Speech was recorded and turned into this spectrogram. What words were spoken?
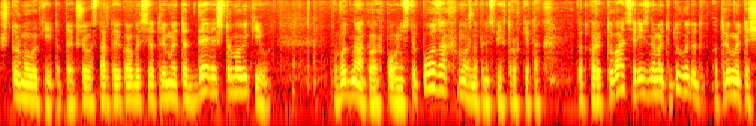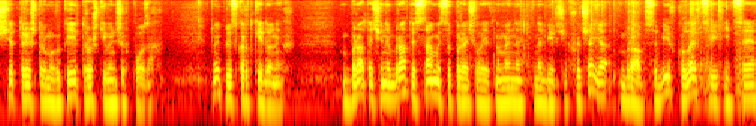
штурмовики. Тобто, якщо ви в стартовій коробці отримуєте 9 штурмовиків в однакових повністю позах, можна, в принципі, їх трохи так підкоректуватися різними, то тут ви отримуєте ще 3 штурмовики трошки в інших позах. Ну і плюс картки до них. Брати чи не брати, саме суперечливий, як на мене, набірчик. Хоча я брав собі в колекцію, і це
